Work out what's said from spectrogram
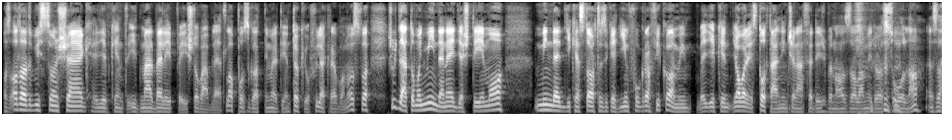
az adatbiztonság, egyébként itt már belépve is tovább lehet lapozgatni, mert ilyen tök jó fülekre van osztva, és úgy látom, hogy minden egyes téma, mindegyikhez tartozik egy infografika, ami egyébként javarészt totál nincsen átfedésben azzal, amiről szólna, ez a,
